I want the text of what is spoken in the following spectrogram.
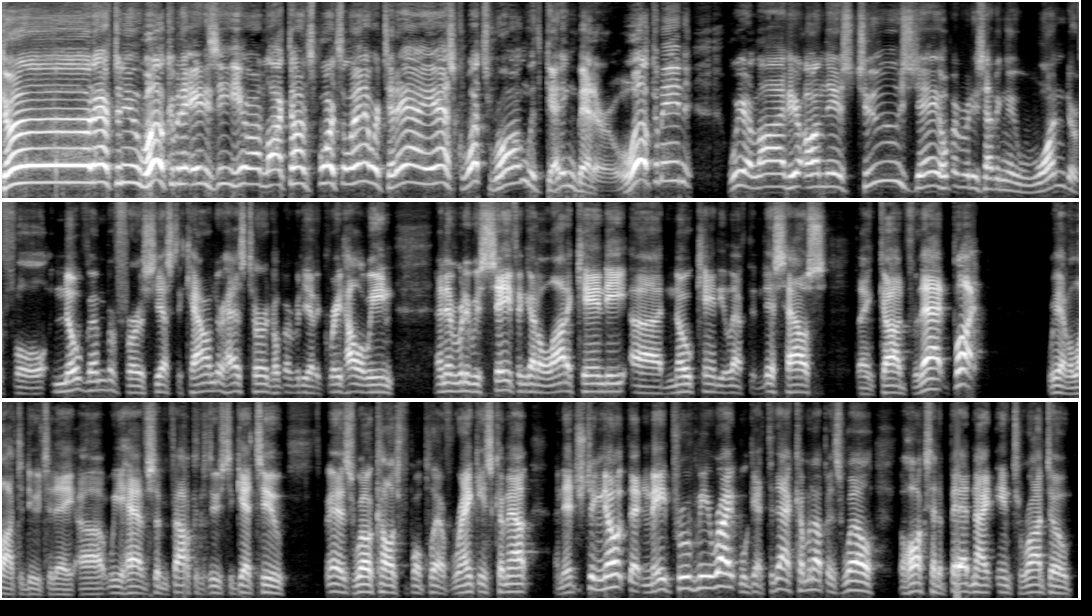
Good afternoon. Welcome to A to Z here on Locked On Sports Atlanta, where today I ask, what's wrong with getting better? Welcome in. We are live here on this Tuesday. Hope everybody's having a wonderful November 1st. Yes, the calendar has turned. Hope everybody had a great Halloween and everybody was safe and got a lot of candy. Uh, no candy left in this house. Thank God for that. But we have a lot to do today. Uh, we have some Falcons news to get to as well. College football playoff rankings come out. An interesting note that may prove me right. We'll get to that coming up as well. The Hawks had a bad night in Toronto.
